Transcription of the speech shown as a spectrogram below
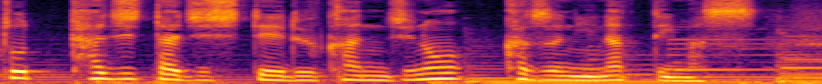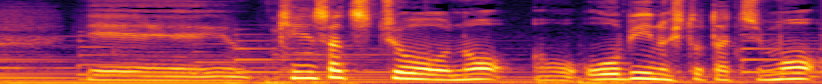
とタジタジしている感じの数になっています。えー、検察庁の OB の人たちも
